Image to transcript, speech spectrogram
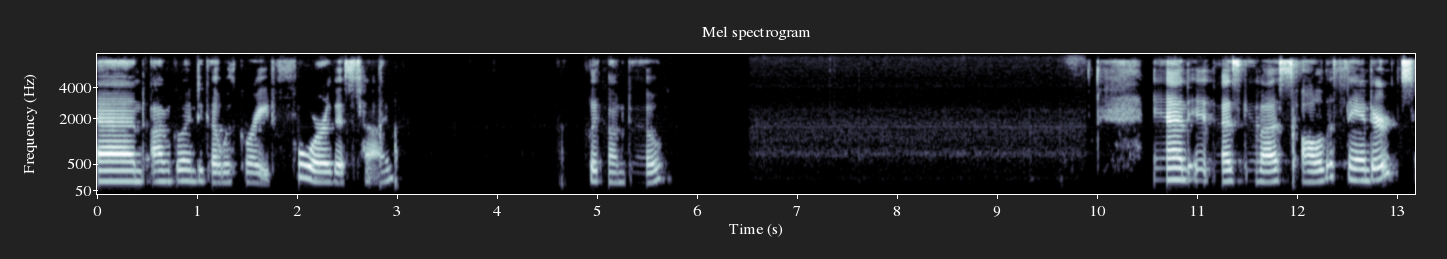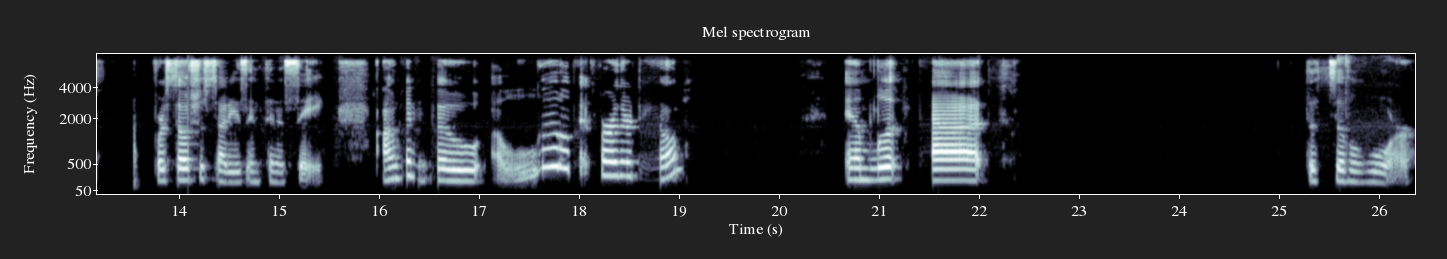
and I'm going to go with grade 4 this time. Click on Go. And it does give us all of the standards for social studies in Tennessee. I'm going to go a little bit further down and look at the Civil War.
